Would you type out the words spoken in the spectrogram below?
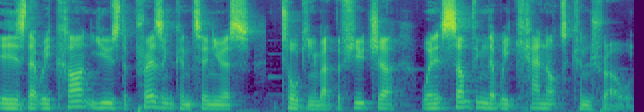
is that we can't use the present continuous talking about the future when it's something that we cannot control.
